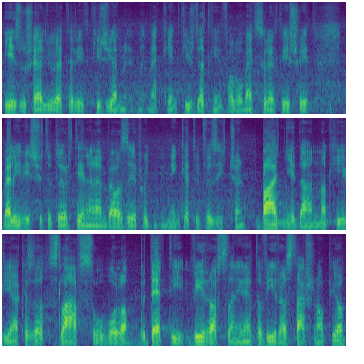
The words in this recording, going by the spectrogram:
Jézus eljövetelét, kisgyermekként, kisdetként való megszületését, belépését a történelembe azért, hogy minket üdvözítsen. Bádnyi Dánnak hívják, ez a szláv szóból a Bdeti virrasztani a virrasztás napja,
